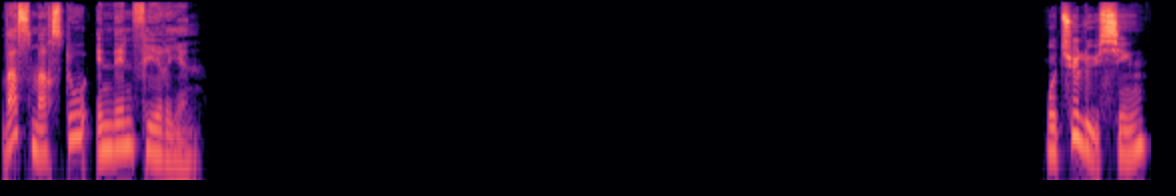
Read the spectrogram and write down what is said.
Was machst du in den Ferien? 我去旅行。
